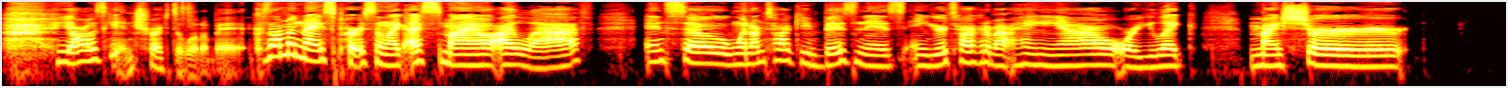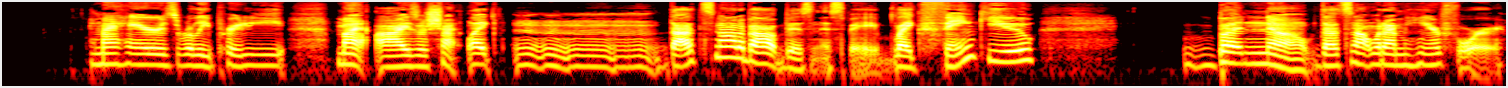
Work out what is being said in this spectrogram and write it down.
y'all was getting tricked a little bit. Because I'm a nice person. Like, I smile, I laugh. And so when I'm talking business and you're talking about hanging out or you like my shirt, my hair is really pretty, my eyes are shine like that's not about business, babe. Like thank you, but no, that's not what I'm here for.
